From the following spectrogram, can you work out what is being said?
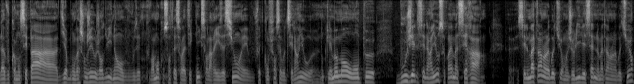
là vous commencez pas à dire bon on va changer aujourd'hui. Non, vous êtes vraiment concentré sur la technique, sur la réalisation et vous faites confiance à votre scénario. Donc les moments où on peut bouger le scénario sont quand même assez rares. Euh, c'est le matin dans la voiture. Moi, je lis les scènes le matin dans la voiture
